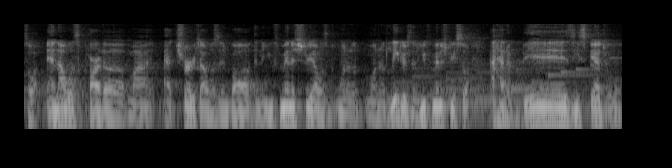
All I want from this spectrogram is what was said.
So, and I was part of my at church. I was involved in the youth ministry. I was one of the, one of the leaders in the youth ministry. So I had a busy schedule.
